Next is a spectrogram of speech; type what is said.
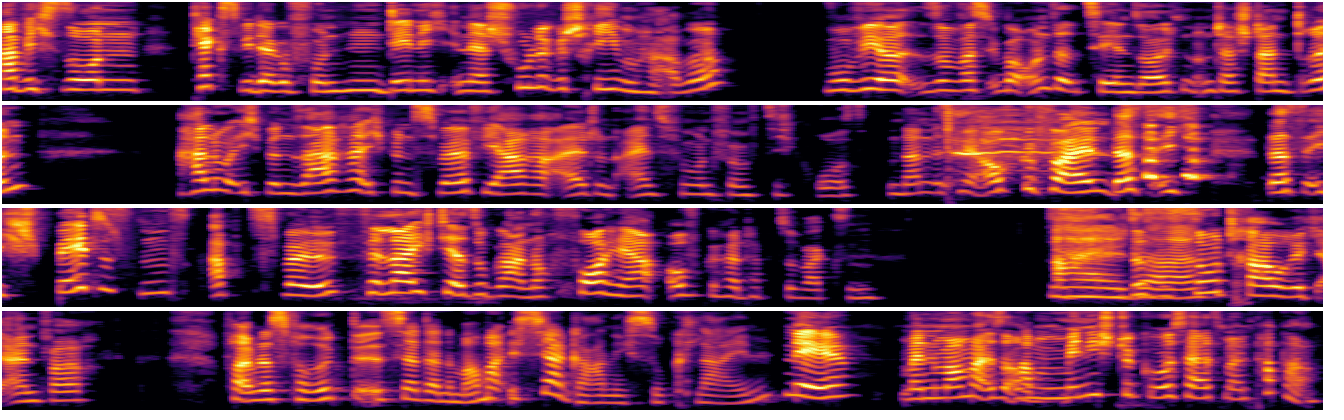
habe ich so einen Text wiedergefunden, den ich in der Schule geschrieben habe, wo wir sowas über uns erzählen sollten. Und da stand drin, Hallo, ich bin Sarah, ich bin zwölf Jahre alt und 1,55 groß. Und dann ist mir aufgefallen, dass ich, dass ich spätestens ab zwölf, vielleicht ja sogar noch vorher, aufgehört habe zu wachsen. Das, Alter. Das ist so traurig einfach. Vor allem das Verrückte ist ja, deine Mama ist ja gar nicht so klein. Nee, meine Mama ist auch Ab- ein Ministück größer als mein Papa.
